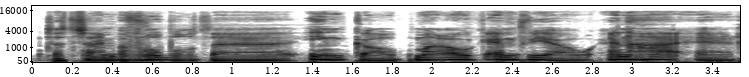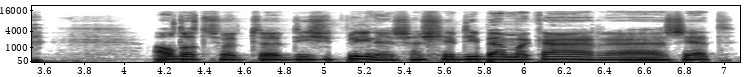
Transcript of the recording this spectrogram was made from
dat zijn bijvoorbeeld uh, inkoop, maar ook MVO en HR. Al dat soort uh, disciplines. Als je die bij elkaar uh, zet,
